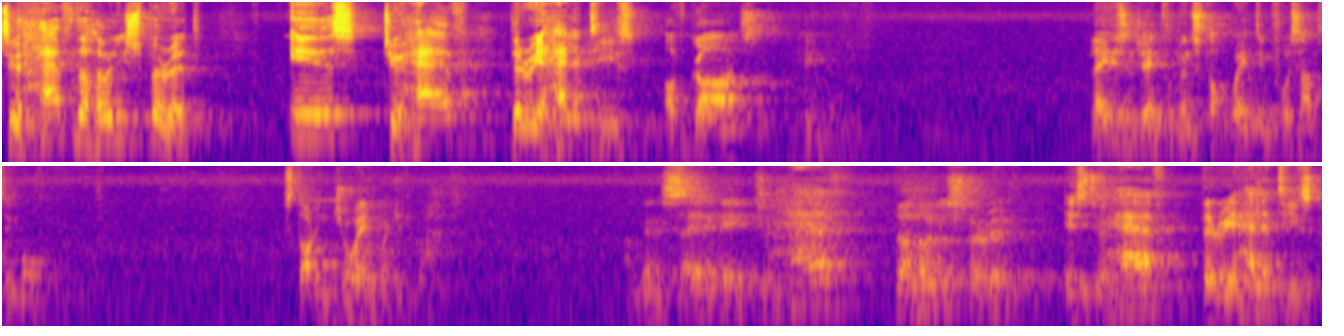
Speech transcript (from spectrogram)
To have the Holy Spirit is to have the realities of God's kingdom. Ladies and gentlemen, stop waiting for something more. Start enjoying what you've got. I'm going to say it again. To have the Holy Spirit is to have the realities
